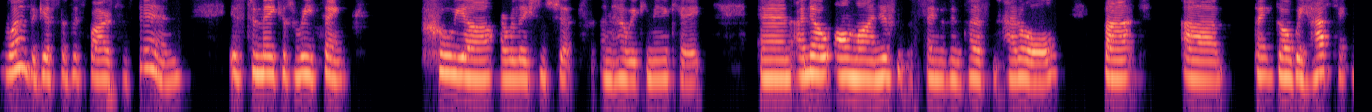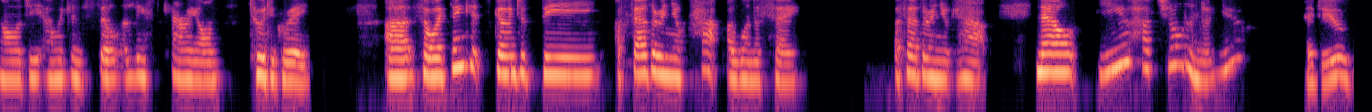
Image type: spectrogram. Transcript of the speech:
one of the gifts of this virus has been is to make us rethink who we are, our relationships, and how we communicate. And I know online isn't the same as in person at all, but uh, thank God we have technology and we can still at least carry on to a degree. Uh, so I think it's going to be a feather in your cap, I want to say. A feather in your cap. Now, you have children, don't you? I do.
